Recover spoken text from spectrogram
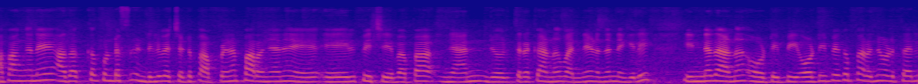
അപ്പം അങ്ങനെ അതൊക്കെ കൊണ്ട് ഫ്രണ്ടിൽ വെച്ചിട്ട് പപ്പനെ പറഞ്ഞ് ഞാൻ ഏൽപ്പിച്ച്. പപ്പ ഞാൻ ജോലി തിരക്കാണ് വന്നെയാണെന്നുണ്ടെങ്കിൽ ഇന്നതാണ് O T P O T P ഒക്കെ പറഞ്ഞു കൊടുത്താൽ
